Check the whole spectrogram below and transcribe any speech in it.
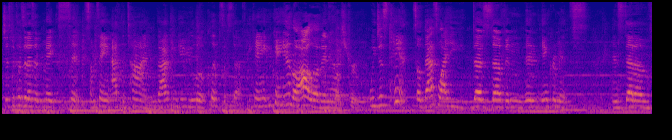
Just because it doesn't make sense, I'm saying at the time, God can give you little clips of stuff. You can't you can't handle all of it That's true We just can't. So that's why He does stuff in, in increments instead of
